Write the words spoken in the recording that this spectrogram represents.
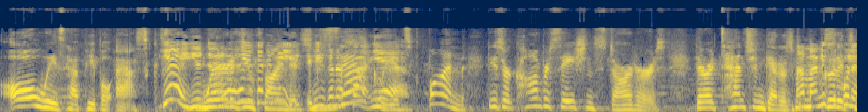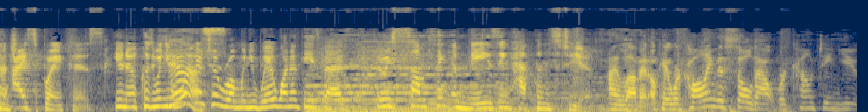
always have people ask. Yeah, you Where know did who you find meet, it? who you're gonna find- Exactly. yeah. It's fun. These are conversation starters. They're attention getters. My mum used to call it icebreakers. You know, because when you walk into a room, when you wear one of these bags, there is something amazing happens to you. I love it. Okay, we're calling this sold out. We're counting you.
